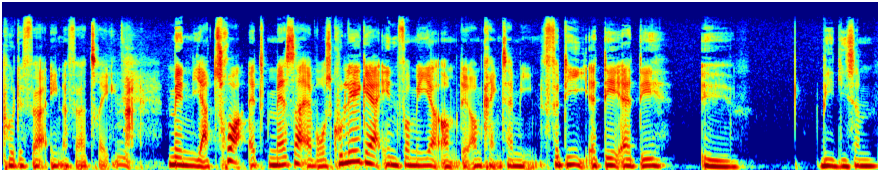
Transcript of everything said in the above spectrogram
på det før 41.3. Nej. Men jeg tror, at masser af vores kollegaer informerer om det omkring termin, fordi at det er det, øh, vi ligesom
